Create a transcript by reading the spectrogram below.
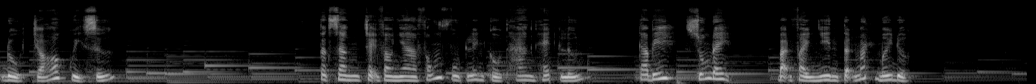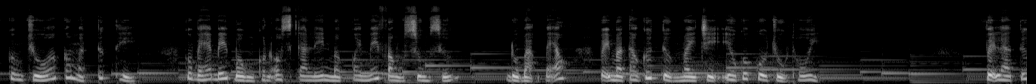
đồ chó quỷ sứ. Tặc răng chạy vào nhà phóng vụt lên cầu thang hét lớn. Gabi, xuống đây, bạn phải nhìn tận mắt mới được. Công chúa có mặt tức thì, cô bé bế bồng con Oscar lên mà quay mấy vòng sung sướng. Đồ bạc bẽo, vậy mà tao cứ tưởng mày chỉ yêu có cô chủ thôi. Vậy là tứ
